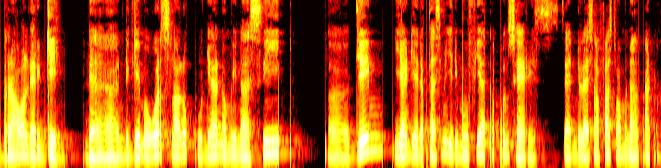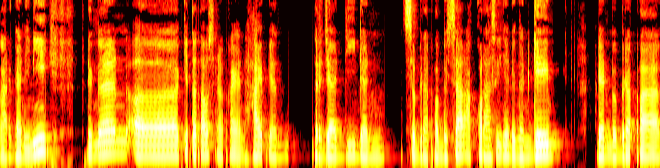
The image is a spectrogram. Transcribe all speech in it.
berawal dari game. Dan The Game Awards selalu punya nominasi uh, game yang diadaptasi menjadi movie ataupun series. Dan The Last of Us memenangkan penghargaan ini dengan uh, kita tahu serangkaian hype yang terjadi dan seberapa besar akurasinya dengan game dan beberapa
